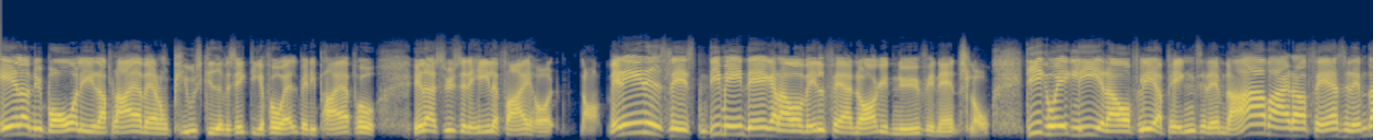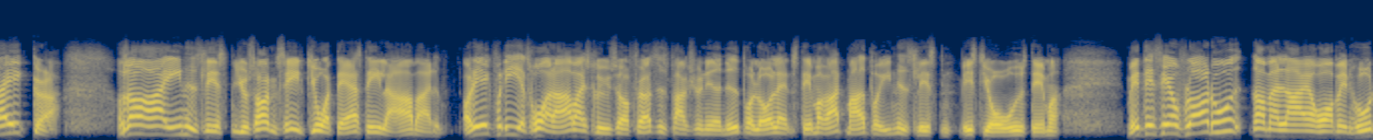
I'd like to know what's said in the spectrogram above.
eller nyborgerlige, der plejer at være nogle pivskider, hvis ikke de kan få alt, hvad de peger på. Eller synes, at det hele er fejhold. Nå, men enhedslisten, de mente ikke, at der var velfærd nok i den nye finanslov. De kunne ikke lide, at der var flere penge til dem, der arbejder, og færre til dem, der ikke gør. Og så har enhedslisten jo sådan set gjort deres del af arbejdet. Og det er ikke fordi, jeg tror, at arbejdsløse og førtidspensionerede nede på Lolland stemmer ret meget på enhedslisten, hvis de overhovedet stemmer. Men det ser jo flot ud, når man leger Robin Hood.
